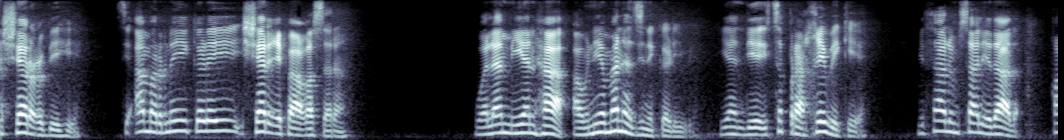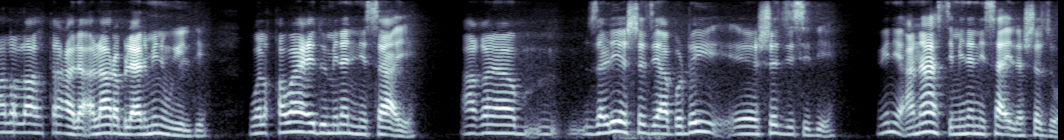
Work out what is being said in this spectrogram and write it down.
الشرع به چې امر نه یې کړی شرع په هغه سره ولم ینها او نه منع ځینې کړی وي یعنې دې څه پراخې وي کې مثال مثال یې دا ده قال الله تعالی الله رب العالمین ویل دي والقواعد من النساء هغه زړې ښځې یا بډۍ ښځې سي دي ویني اناستې من النساء له ښځو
